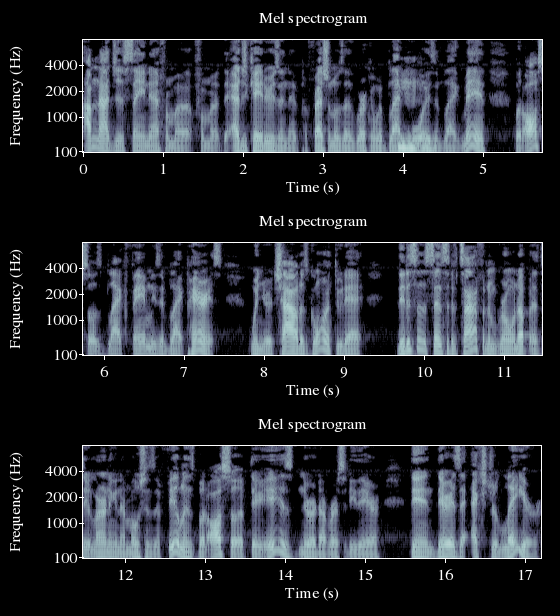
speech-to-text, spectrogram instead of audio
I'm not just saying that from a from a, the educators and the professionals that are working with black mm-hmm. boys and black men, but also as black families and black parents. When your child is going through that, this is a sensitive time for them growing up as they're learning their emotions and feelings. But also, if there is neurodiversity there, then there is an extra layer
